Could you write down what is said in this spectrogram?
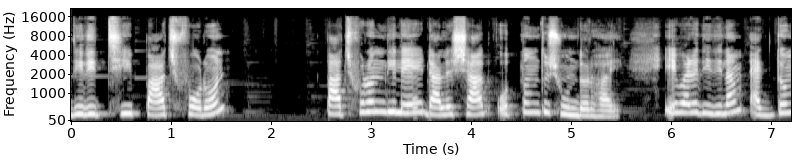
দিয়ে দিচ্ছি পাঁচ ফোড়ন। পাঁচ ফোড়ন দিলে ডালের স্বাদ অত্যন্ত সুন্দর হয়। এবারে দিয়ে দিলাম একদম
